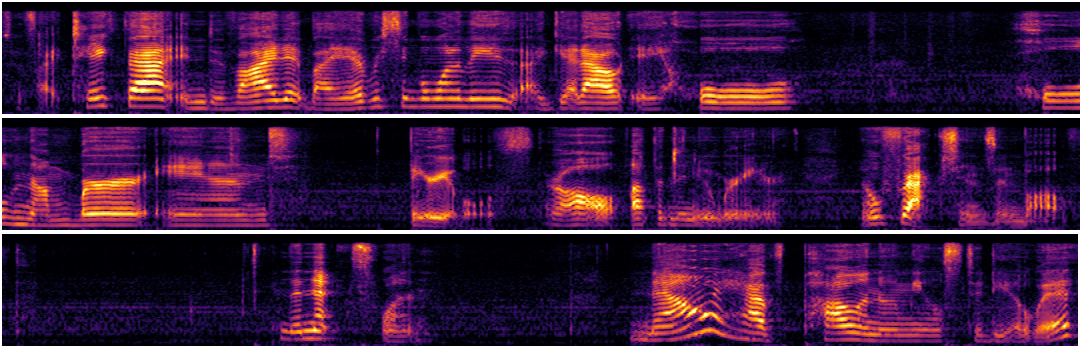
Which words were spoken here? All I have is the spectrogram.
So if I take that and divide it by every single one of these, I get out a whole, whole number and variables. They're all up in the numerator. No fractions involved. The next one. Now I have polynomials to deal with,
